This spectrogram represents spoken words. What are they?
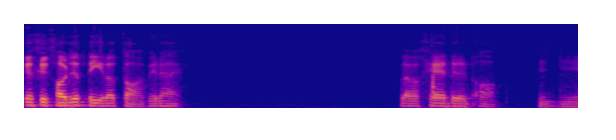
ก็คือเขาจะตีเราต่อไม่ได้ เราแค่เดินออกอย่างนี้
